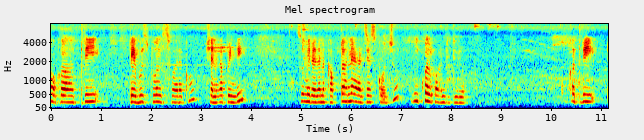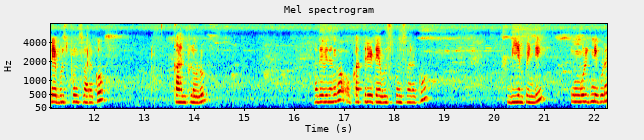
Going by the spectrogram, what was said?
ఒక త్రీ టేబుల్ స్పూన్స్ వరకు శనగపిండి. సో మీరు ఏదైనా కప్తోనే యాడ్ చేసుకోవచ్చు ఈక్వల్ క్వాంటిటీలో. ఒక త్రీ టేబుల్ స్పూన్స్ వరకు కార్న్ఫ్లోరు అదేవిధంగా ఒక త్రీ టేబుల్ స్పూన్స్ వరకు బియ్యం పిండి. ఈ మూడింటిని కూడా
